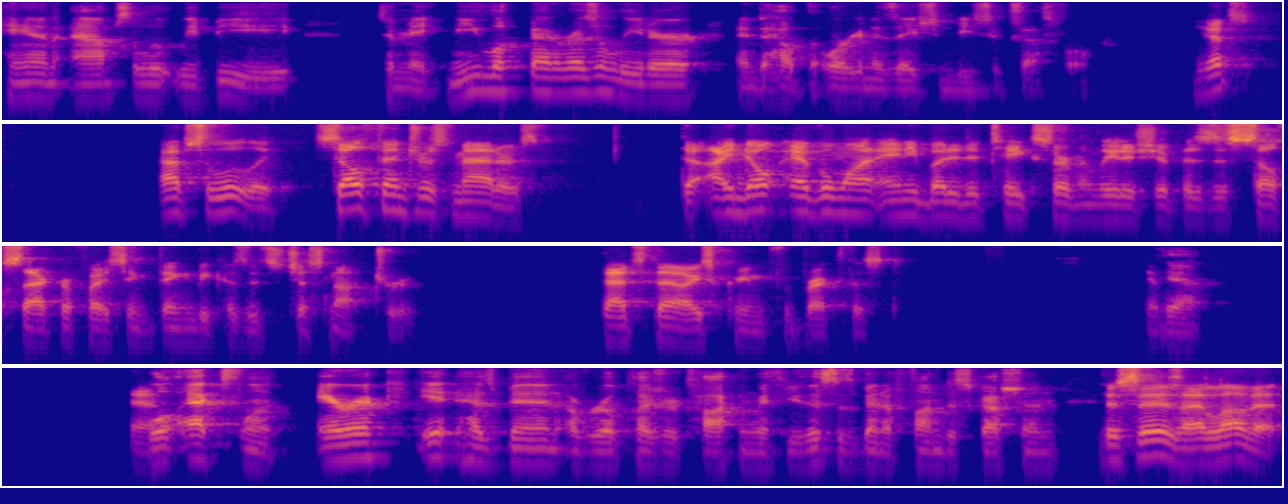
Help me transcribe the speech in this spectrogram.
can absolutely be to make me look better as a leader and to help the organization be successful. Yes, absolutely. Self interest matters. I don't ever want anybody to take servant leadership as this self-sacrificing thing because it's just not true. That's the ice cream for breakfast. Yep. Yeah. Yeah. Well, excellent. Eric, it has been a real pleasure talking with you. This has been a fun discussion. This is. I love it.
